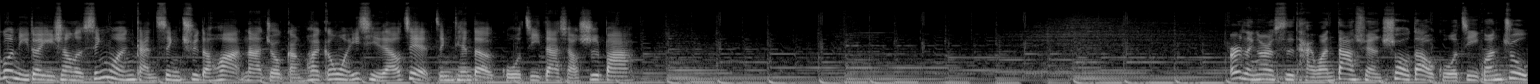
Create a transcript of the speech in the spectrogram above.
果你对以上的新闻感兴趣的话，那就赶快跟我一起了解今天的国际大小事吧。二零二四台湾大选受到国际关注，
